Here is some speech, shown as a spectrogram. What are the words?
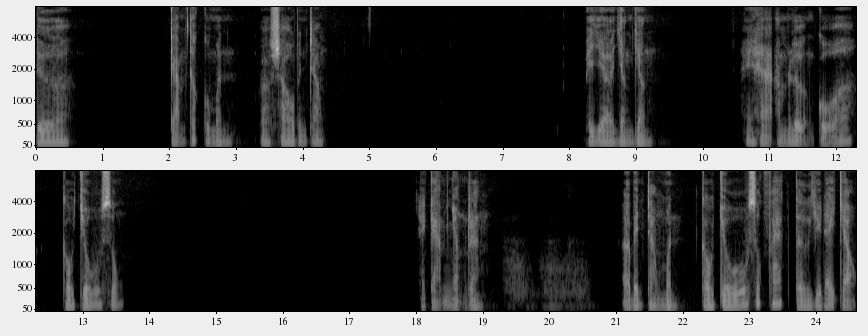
đưa cảm thức của mình vào sâu bên trong. Bây giờ dần dần, hãy hạ âm lượng của câu chú xuống. Hãy cảm nhận rằng, ở bên trong mình, câu chú xuất phát từ dưới đáy chậu,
